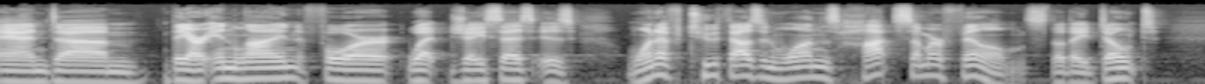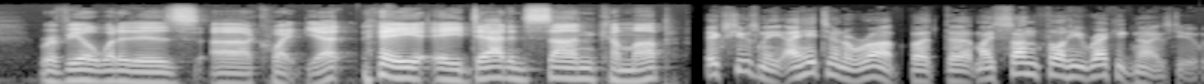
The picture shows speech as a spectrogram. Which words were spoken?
and um, they are in line for what Jay says is one of 2001's hot summer films, though they don't reveal what it is uh, quite yet. A, a dad and son come up. Excuse me, I hate to interrupt, but uh, my son thought he recognized you.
